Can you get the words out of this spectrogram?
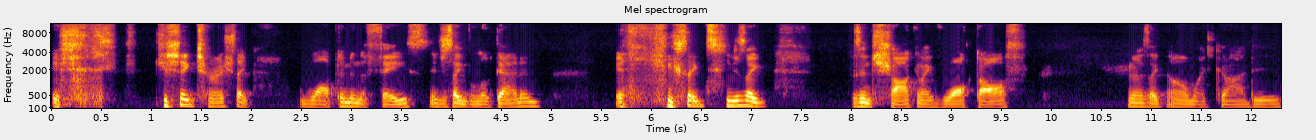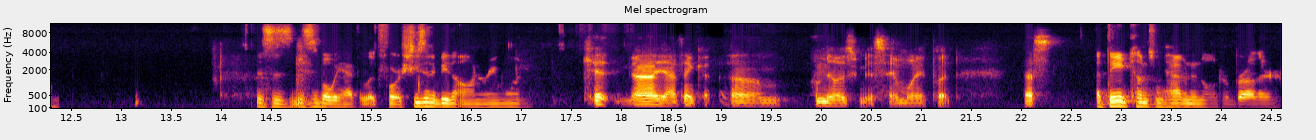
He just like turned she like whopped him in the face and just like looked at him. And he's like he just like was in shock and like walked off. And i was like oh my god dude. This is this is what we have to look for. She's gonna be the honoring one. Kid. Uh, yeah, I think um, Amelia's gonna be the same way. But that's I think it comes from having an older brother.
